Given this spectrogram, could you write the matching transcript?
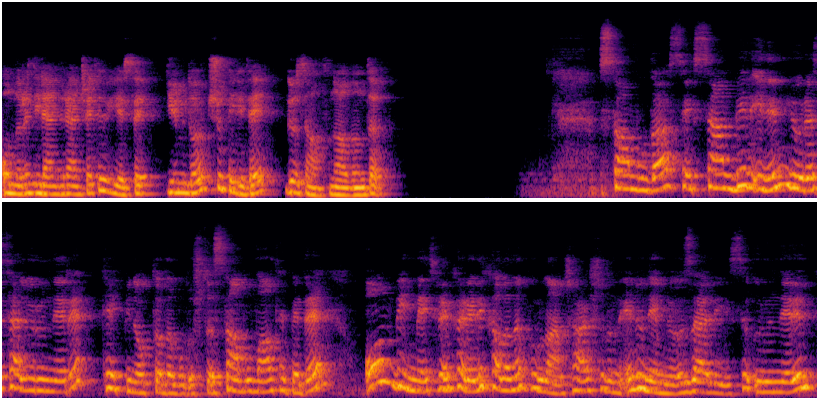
Onları dilendiren çete üyesi 24 şüpheli de gözaltına alındı. İstanbul'da 81 ilin yöresel ürünleri tek bir noktada buluştu. İstanbul Maltepe'de 10 bin metrekarelik alana kurulan çarşının en önemli özelliği ise ürünlerin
